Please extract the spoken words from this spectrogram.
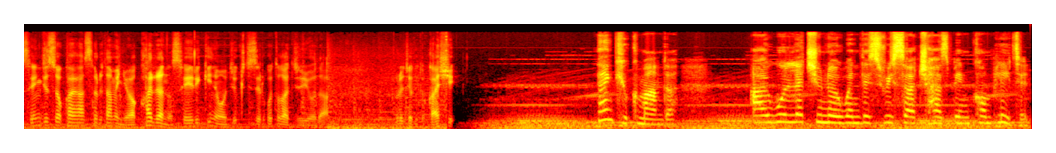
戦術を開発するためには彼らの生理機能を熟知することが重要だ。プロジェクト開始。Thank you, Commander. I will let you know when this research has been completed.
